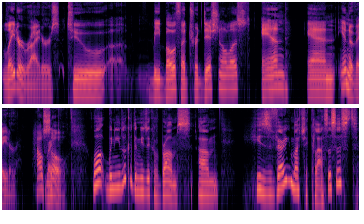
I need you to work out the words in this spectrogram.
later writers to uh, be both a traditionalist and an innovator. How so? Well, when you look at the music of Brahms, um, he's very much a classicist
